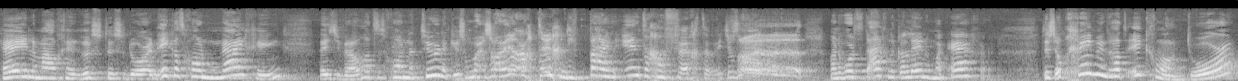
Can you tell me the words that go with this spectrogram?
Helemaal geen rust tussendoor. En ik had gewoon neiging, weet je wel, wat het gewoon natuurlijk is... om maar zo heel erg tegen die pijn in te gaan vechten, weet je. Zo, maar dan wordt het eigenlijk alleen nog maar erger. Dus op een gegeven moment had ik gewoon door...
